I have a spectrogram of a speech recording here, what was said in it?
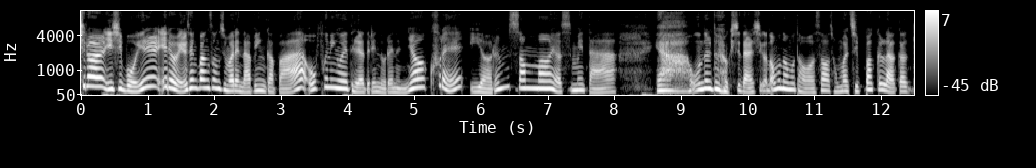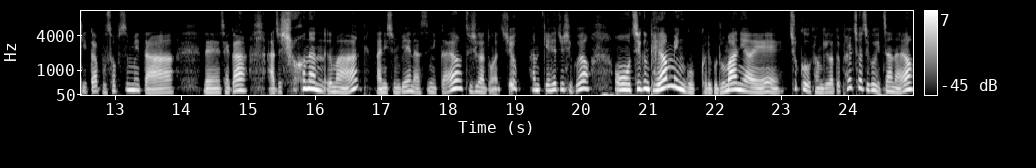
7월 25일 일요일 생방송 주말엔 나비인가봐 오프닝 후에 들려드린 노래는요 쿨의 이여름 썸머였습니다. 야, 오늘도 역시 날씨가 너무너무 더워서 정말 집 밖을 나가기가 무섭습니다. 네, 제가 아주 시원한 음악 많이 준비해 놨으니까요. 두 시간 동안 쭉 함께 해주시고요. 어, 지금 대한민국 그리고 루마니아의 축구 경기가 또 펼쳐지고 있잖아요.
